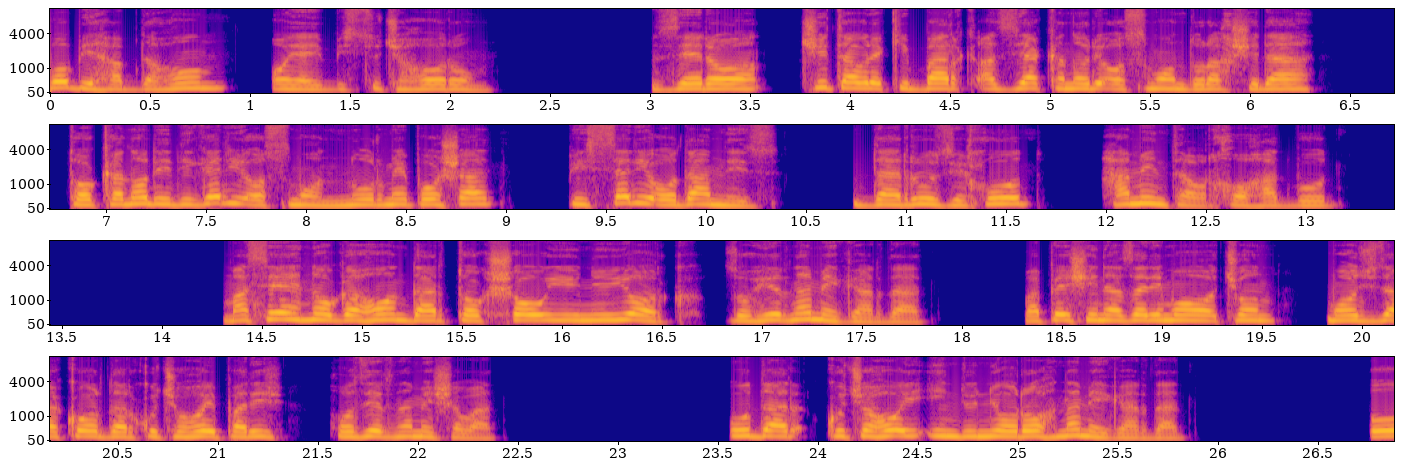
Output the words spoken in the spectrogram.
боби ҳабдаҳум ояи бисту чаҳорум. Зеро чӣ тавре ки барқ аз як канори осмон дурахшида то канори дигари осмон нур мепошад писари одам низ дар рӯзи худ ҳамин тавр хоҳад буд масеҳ ногаҳон дар токшоуи ню йорк зоҳир намегардад ва пеши назари мо чун моҷизакор дар кӯчаҳои париж ҳозир намешавад. Ӯ дар кӯчаҳои ин дунё роҳ намегардад. Ӯ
